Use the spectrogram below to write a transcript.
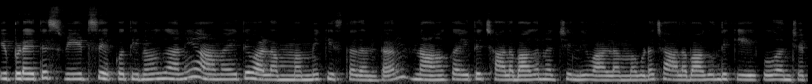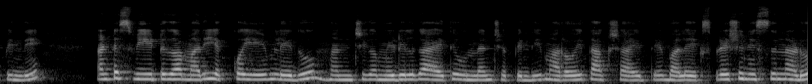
ఇప్పుడైతే స్వీట్స్ ఎక్కువ తినవు కానీ ఆమె అయితే వాళ్ళ మమ్మీకి ఇస్తుందంట. నాకైతే చాలా బాగా నచ్చింది. వాళ్ళ అమ్మ కూడా చాలా బాగుంది కేకు అని చెప్పింది. అంటే స్వీట్గా మరి ఎక్కువ ఏం లేదు. మంచిగా మిడిల్గా అయితే ఉందని చెప్పింది. మా రోహితాక్ష అయితే భలే ఎక్స్ప్రెషన్ ఇస్తున్నాడు.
